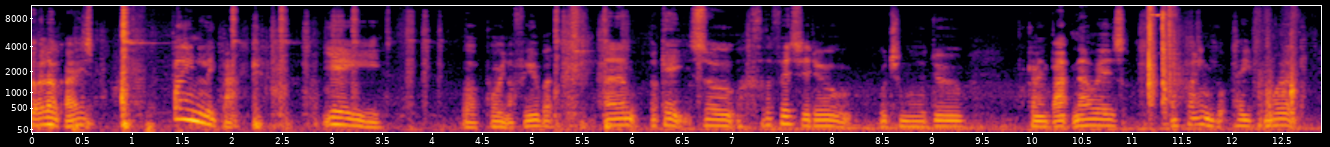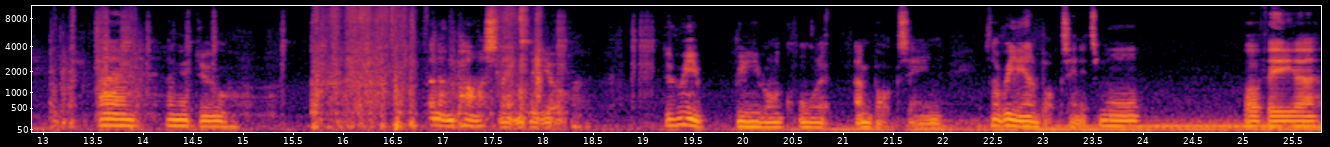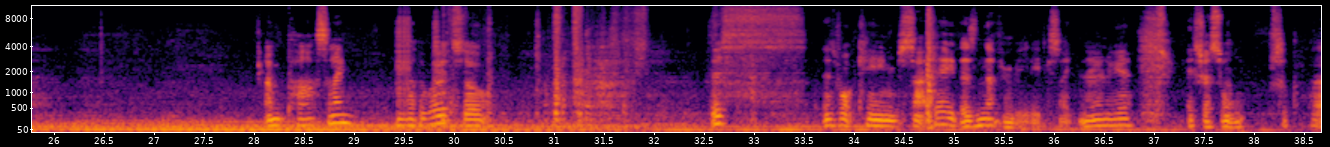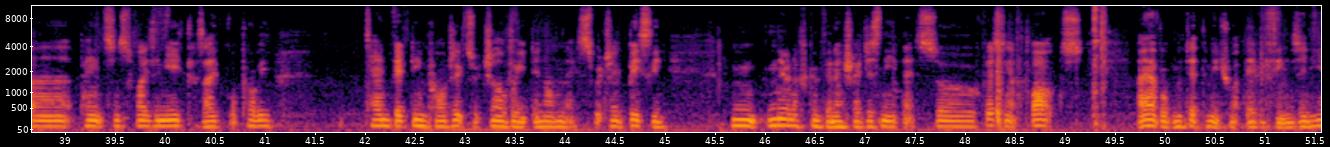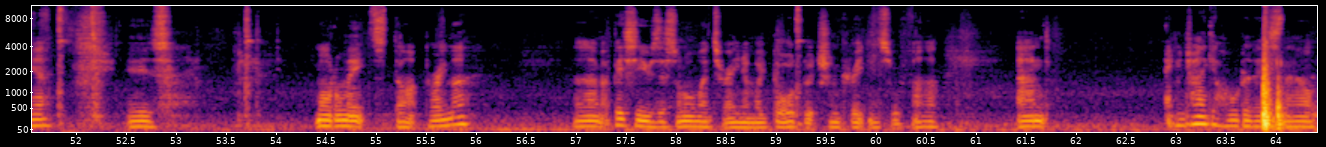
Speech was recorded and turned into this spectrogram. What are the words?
So, hello guys, finally back. Yay! Well, probably not for you, but um, okay. So for the first video, which I'm gonna do coming back now is I finally got paid from work, and I'm gonna do an unparceling video. Do we really want to call it unboxing? It's not really unboxing. It's more of a uh, unparceling. In other words, so this is what came Saturday. There's nothing really exciting in here. It's just all uh, paints and supplies I need because I've got probably 10 15 projects which are waiting on this, which I basically near enough can finish. I just need this. So, first thing at the box, I have opened it to make sure everything's in here. Is Model Mates Dark Primer. Um, I basically use this on all my terrain and my board which I'm creating so far. And I've been trying to get hold of this now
